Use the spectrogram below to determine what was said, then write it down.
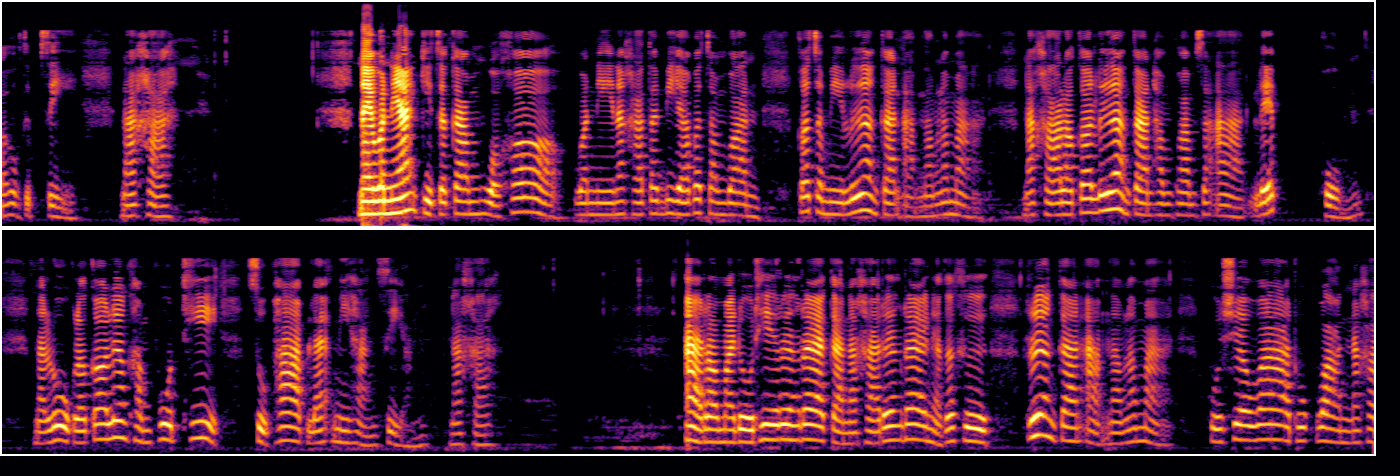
2564 นะคะ ในวันนี้กิจกรรมหัวข้อวันนี้นะคะตับิยะประจำวันก็จะมีเรื่องการอาบน้ำละหมาดนะคะ แล้วก็เรื่องการทำความสะอาดเล็บผมนะลูกแล้วก็เรื่องคำพูดที่สุภาพและมีหางเสียงนะคะอะเรามาดูที่เรื่องแรกกันนะคะ เรื่องแรกเนี่ยก็คือ เรื่องการอาบน้ำละหมาดครูเชื่อว่าทุกวันนะคะ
